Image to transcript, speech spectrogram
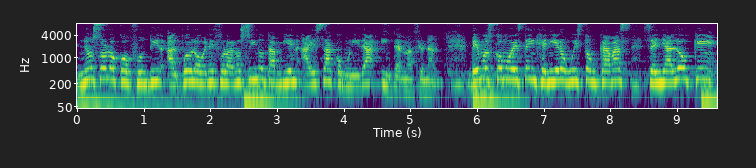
no solo confundir al pueblo venezolano sino también a esa comunidad internacional. Vemos como este ingeniero Winston Cabas señaló que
